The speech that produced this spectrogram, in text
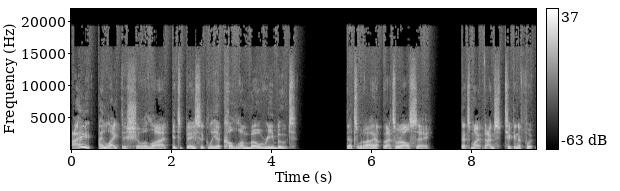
I I like this show a lot. It's basically a Columbo reboot. That's what I that's what I'll say. That's my I'm ticking a foot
